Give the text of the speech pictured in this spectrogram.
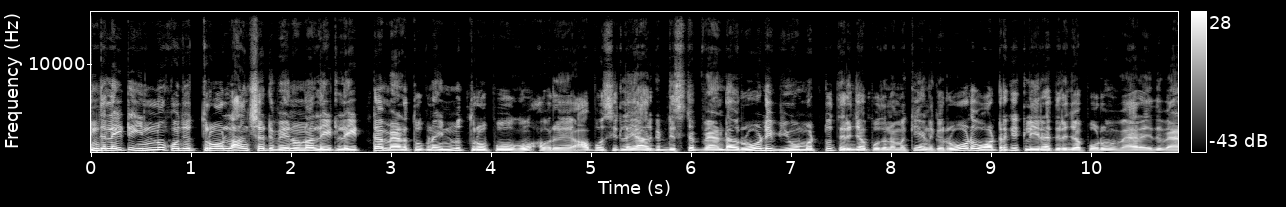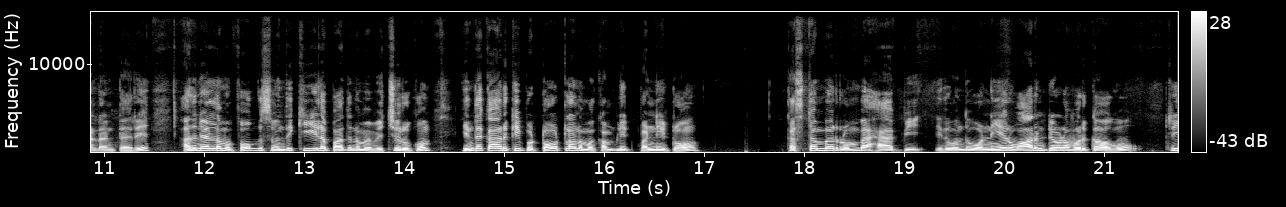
இந்த லைட்டு இன்னும் கொஞ்சம் த்ரோ லாங் ஷாட் வேணும்னா லைட் லைட்டாக மேலே தூக்குனா இன்னும் த்ரோ போகும். அவர் ஆப்போசிட்டில் யாருக்கு டிஸ்டர்ப் வேண்டாம். ரோடு வியூ மட்டும் தெரிஞ்சால் போதும் நமக்கு. எனக்கு ரோடு ஓட்டருக்கு கிளியராக தெரிஞ்சால் போதும். வேறு இது வேண்டான்ட்டார். அதனால நம்ம ஃபோக்கஸ் வந்து கீழே பார்த்து நம்ம வச்சுருக்கோம். இந்த காருக்கு இப்போ டோட்டலாக நம்ம கம்ப்ளீட் பண்ணிட்டோம். கஸ்டமர் ரொம்ப ஹாப்பி இது வந்து ஒன் இயர் வாரண்டியோட ஒர்க் ஆகும். Three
